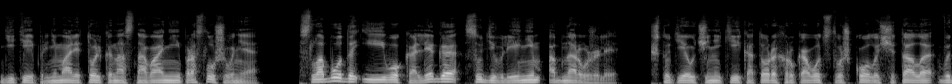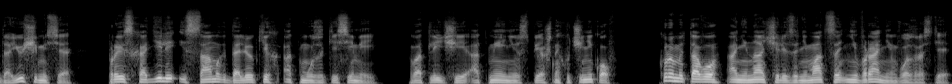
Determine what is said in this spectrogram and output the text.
детей принимали только на основании прослушивания, Слобода и его коллега с удивлением обнаружили, что те ученики, которых руководство школы считало выдающимися, происходили из самых далеких от музыки семей, в отличие от менее успешных учеников. Кроме того, они начали заниматься не в раннем возрасте.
